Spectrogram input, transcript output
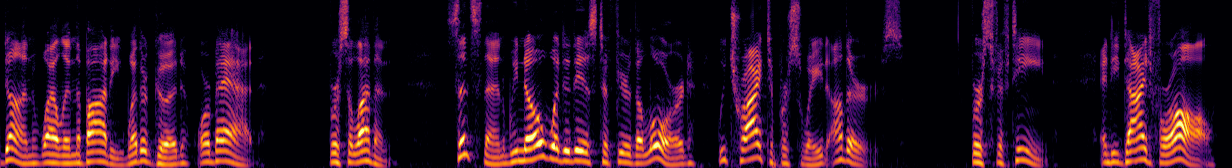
done while in the body, whether good or bad. Verse 11 Since then we know what it is to fear the Lord, we try to persuade others. Verse 15 And he died for all,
